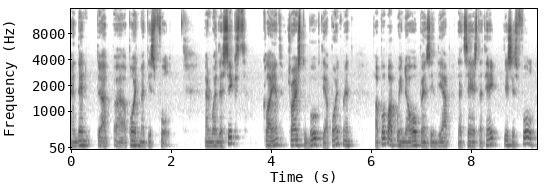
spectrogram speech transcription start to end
and then the uh, appointment is full. And when the sixth client tries to book the appointment, a pop-up window opens in the app that says that, hey, this is full,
